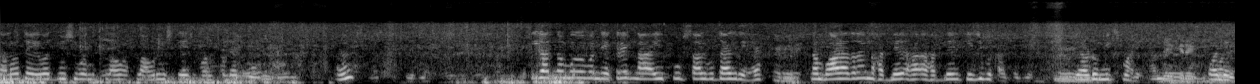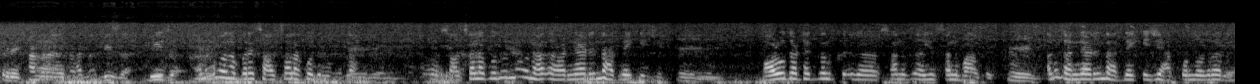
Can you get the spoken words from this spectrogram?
ನಲವತ್ತೈವತ್ತು ದಿವಸ ಒಂದು ಫ್ಲವರ್ ಫ್ಲವರಿಂಗ್ ಸ್ಟೇಜ್ ಬಂದ್ಕೊಂಡೆ ಈಗ ಅದು ನಮ್ಗೆ ಒಂದು ಎಕರೆಗೆ ನಾ ಐದು ಫೂಟ್ ಸಾಲ್ ಬಿಟ್ಟಾಗ್ರಿ ನಮ್ಗೆ ಭಾಳ ಆದ್ರೆ ಒಂದು ಹದಿನೈದು ಹದಿನೈದು ಕೆ ಜಿ ಬೇಕಾಗ್ತದೆ ಎರಡು ಮಿಕ್ಸ್ ಮಾಡಿ. ಒಂದು ಎಕರೆ. ಬೀಜ. ಬೀಜ. ಅಂದ್ರೆ ಒಂದು ಬರೀ ಸಾಲ್ ಸಾಲ ಹಾಕೋದ್ರಿ ಸಾಲ್ ಸಾಲ ಹಾಕೋದ್ರಿಂದ ಒಂದು ಹ- ಹನ್ನೆರಡರಿಂದ ಹದಿನೈದು ಕೆ ಜಿ ಭಾಳ ದಟ್ಟಕ್ಕೆ ಸಣ್ಣ ಐದು ಸಣ್ಣ ಭಾಳ ಆಗ್ತೈತಿ. ಅದಕ್ಕೆ ಹನ್ನೆರಡರಿಂದ ಹದಿನೈದು ಕೆ ಜಿ ಹಾಕ್ಕೊಂಡು ರೀ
